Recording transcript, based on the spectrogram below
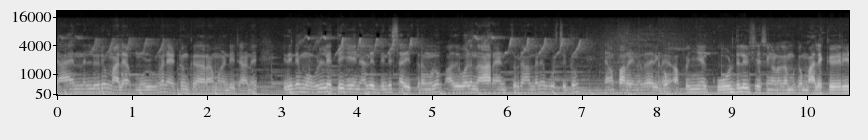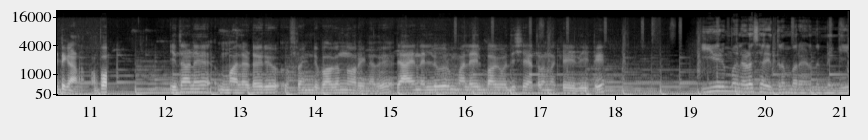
രായനല്ലൂർ മല മുഴുവനായിട്ടും കയറാൻ വേണ്ടിയിട്ടാണ്. ഇതിന്റെ മുകളിൽ എത്തിക്കഴിഞ്ഞാൽ ഇതിന്റെ ചരിത്രങ്ങളും അതുപോലെ നാരായണത്തുരാന്തനെ കുറിച്ചിട്ടും ഞാൻ പറയുന്നതായിരിക്കും. അപ്പോൾ ഇനി കൂടുതൽ വിശേഷങ്ങളൊക്കെ നമുക്ക് മല കയറിയിട്ട് കാണാം. അപ്പോൾ ഇതാണ് മലയുടെ ഒരു ഫ്രണ്ട് ഭാഗം എന്ന് പറയുന്നത്. രായനെല്ലൂർ മലയിൽ ഭഗവതി ക്ഷേത്രം എന്നൊക്കെ എഴുതിയിട്ട് ഈ ഒരു മലയുടെ ചരിത്രം പറയുകയാണെന്നുണ്ടെങ്കിൽ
